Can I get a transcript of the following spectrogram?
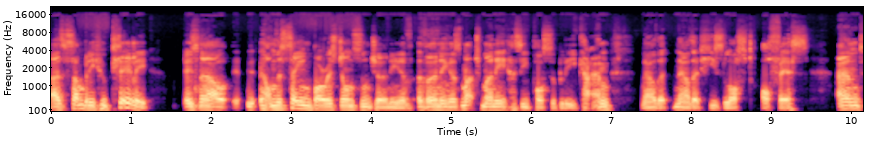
as somebody who clearly is now on the same Boris Johnson journey of, of earning as much money as he possibly can now that now that he's lost office. And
